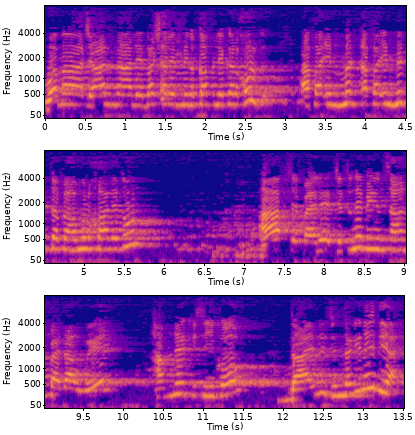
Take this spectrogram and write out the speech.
وما جعلنا لبشر من قبلك الخلد افا امت فهم الخالدون؟ آپ سے پہلے جتنے بھی انسان پیدا ہوئے، ہم نے کسی کو دائمی زندگی نہیں دیا ہے۔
